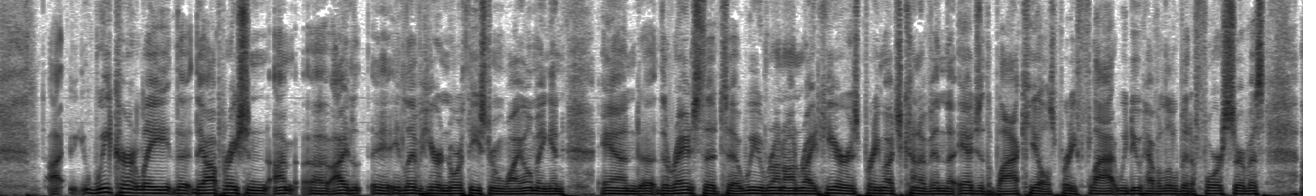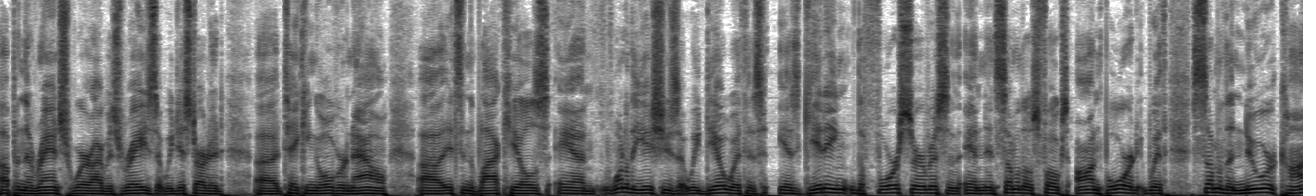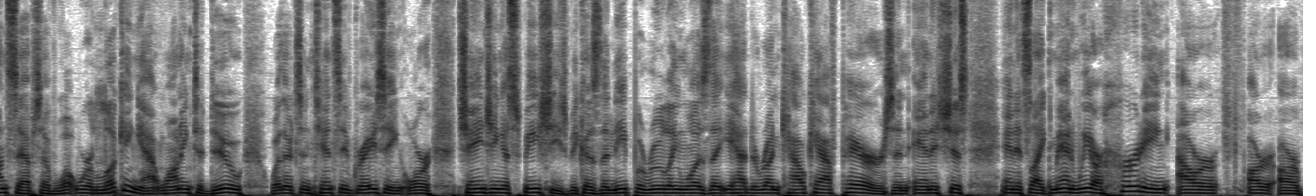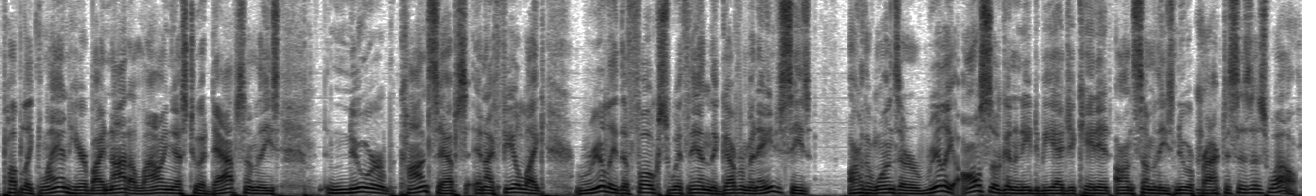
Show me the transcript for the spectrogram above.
I, we currently the the operation I'm uh, I, live here in northeastern Wyoming, and and uh, the ranch that uh, we run on right here is pretty much kind of in the edge of the Black Hills, pretty flat. We do have a little bit of Forest Service up in the ranch where I was raised that we just started uh, taking over now. Uh, it's in the Black Hills, and one of the issues that we deal with is is getting the Forest Service and, and, and some of those folks on board with some of the newer concepts of what we're looking at, wanting to do, whether it's intensive grazing or changing a species, because the NEPA ruling was that you had to run cow calf pairs, and, and it's just and it's like, man, we are hurting our our our public land here by not allowing us to adapt some of these newer concepts. And I feel like really the folks within the government agencies are the ones that are really also going to need to be educated on some of these newer mm-hmm. practices as well.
